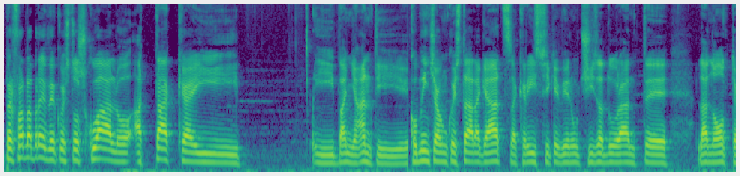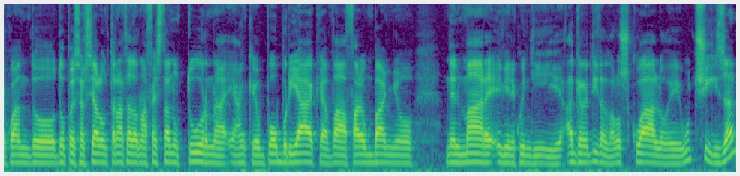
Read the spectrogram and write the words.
per farla breve, questo squalo attacca i, i bagnanti, comincia con questa ragazza, Chrissy, che viene uccisa durante la notte quando dopo essersi allontanata da una festa notturna e anche un po' ubriaca va a fare un bagno nel mare e viene quindi aggredita dallo squalo e uccisa.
